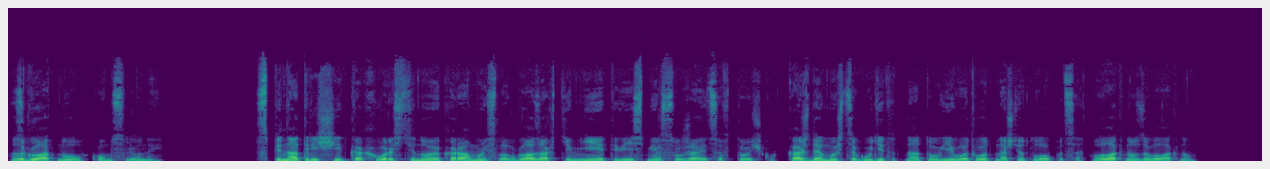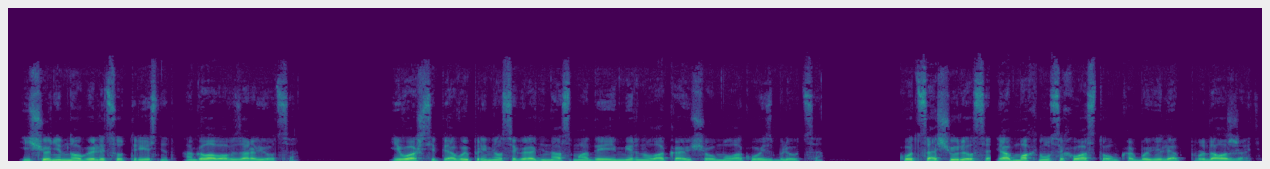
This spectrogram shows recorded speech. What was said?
Сглотнул ком слюны. Спина трещит, как хворостяное коромысло, в глазах темнеет, и весь мир сужается в точку. Каждая мышца гудит от натуги и вот-вот начнет лопаться, волокно за волокном. Еще немного, лицо треснет, а голова взорвется. Иваш себя выпрямился, глядя на Асмодея, мирно лакающего молоко из блюдца. Кот сощурился и обмахнулся хвостом, как бы веля продолжать.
